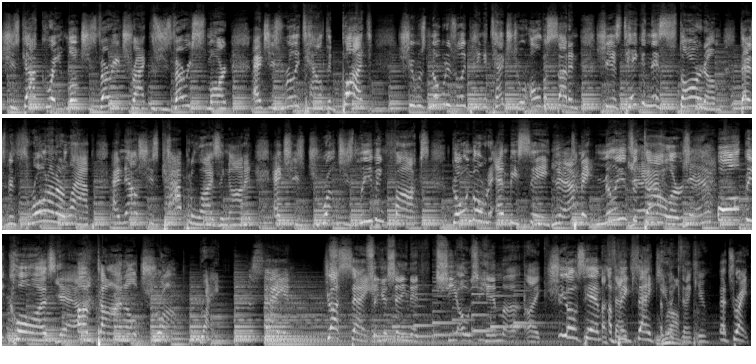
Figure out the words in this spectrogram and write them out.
She's got great looks. She's very attractive. She's very smart, and she's really talented. But she was nobody's really paying attention to her. All of a sudden, she has taken this stardom that has been thrown on her lap, and now she's capitalizing on it. And she's dr- she's leaving Fox, going over to NBC Yeah. to make millions of dollars, Yeah. all because Yeah. of Donald Trump. right. Just saying. So you're saying that she owes him uh, like she owes him a, big thank you. A big thank you. That's right.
